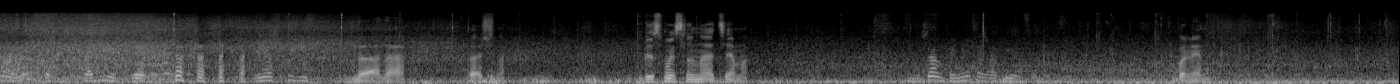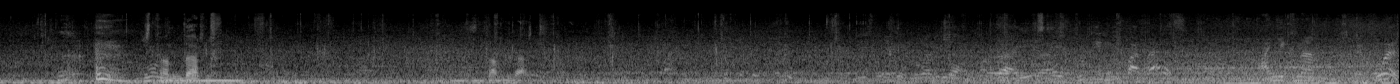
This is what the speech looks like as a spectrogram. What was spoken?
Ну, видишь, как таблиц делают. Велосипедист. Да, да. Точно. Бессмысленная тема. Ну там-то нет объекта. Блин. Стандарт. Стандарт. Да, если другим не понравится, они к нам приходят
